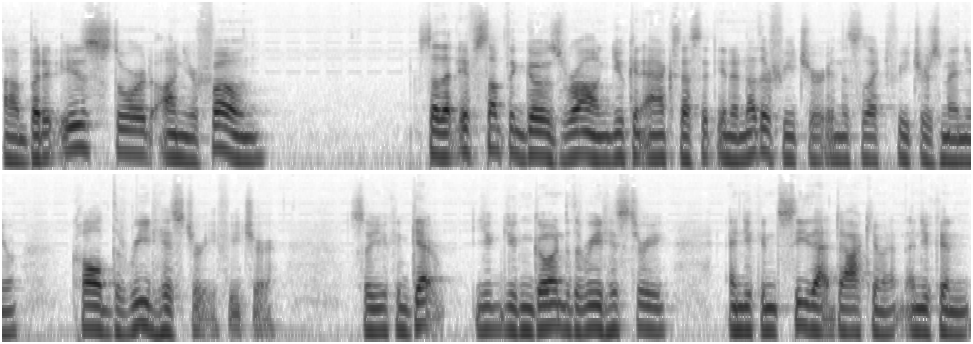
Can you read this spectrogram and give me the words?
Um, but it is stored on your phone so that if something goes wrong, you can access it in another feature in the select features menu called the read history feature. So you can get you, you can go into the read history and you can see that document and you can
